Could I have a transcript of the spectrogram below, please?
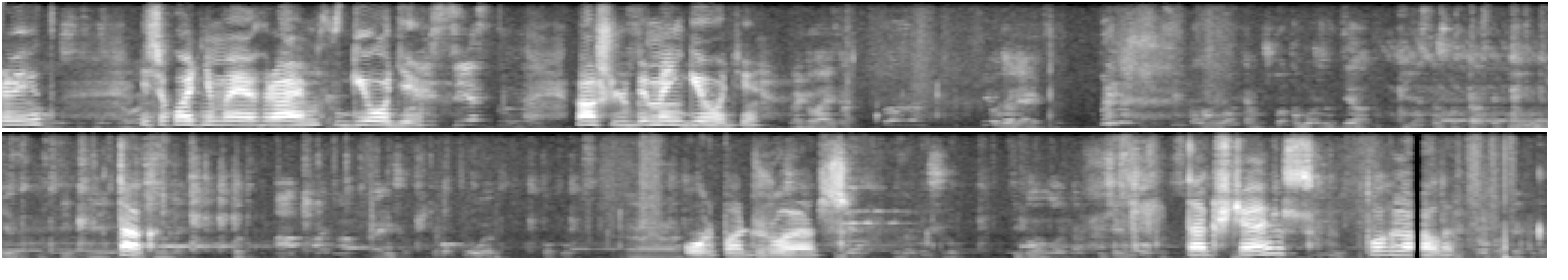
привіт! І сьогодні ми граємо в Геоді. Наш любимий Геоді. Реглайзер тоже и удаляется. В принципе, с Simple Unlock что-то можно сделать. Единственное, что как раз таки им не запустить э, Так. SSD. Вот, а, а, а, а еще вопрос, вопрос. Э, Орпа Джоец. я запущу Simple Unlock, и через него процесс- Так, ще раз. Погнали. Ну, всё профейтили,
